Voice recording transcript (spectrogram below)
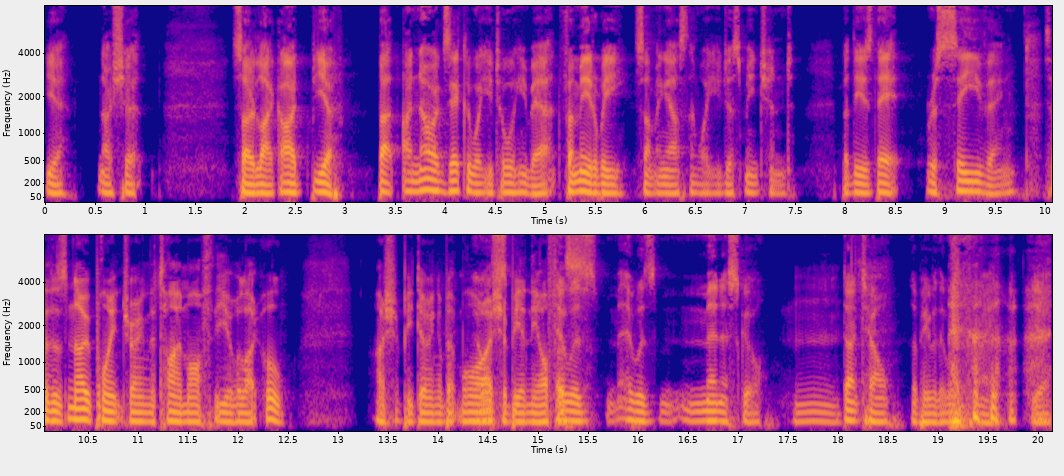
yeah, no shit. So, like, I, yeah, but I know exactly what you're talking about. For me, it'll be something else than what you just mentioned. But there's that receiving. So there's no point during the time off that you were like, oh, I should be doing a bit more. It I should be in the office. It was, it was minuscule. Mm. Don't tell the people that work for me. yeah.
